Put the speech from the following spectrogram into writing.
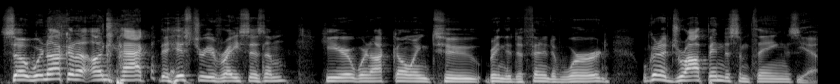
So we're not going to unpack the history of racism here. We're not going to bring the definitive word. We're going to drop into some things Yeah.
